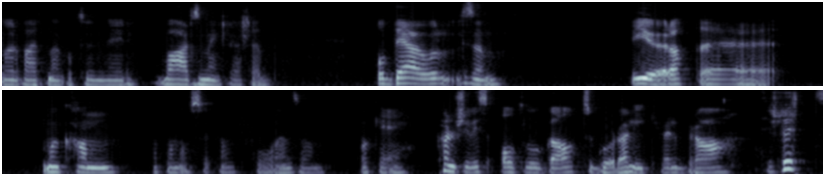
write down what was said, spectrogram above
når verden har gått under. Hva er det som egentlig har skjedd? Og det er jo liksom Det gjør at uh, man kan At man også kan få en sånn ok, kanskje hvis alt går galt, så går det allikevel bra til slutt.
